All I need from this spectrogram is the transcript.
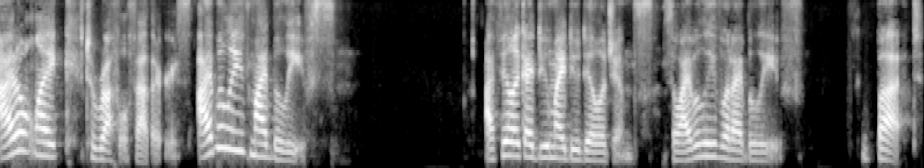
I don't like to ruffle feathers. I believe my beliefs. I feel like I do my due diligence. So I believe what I believe. But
